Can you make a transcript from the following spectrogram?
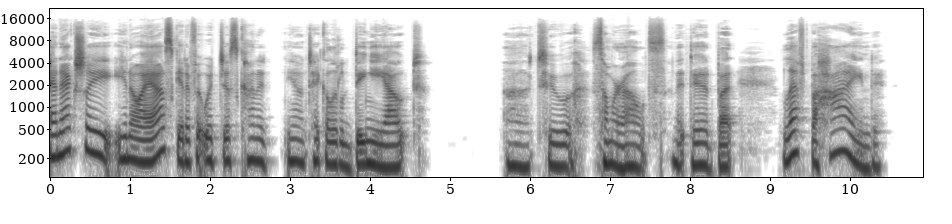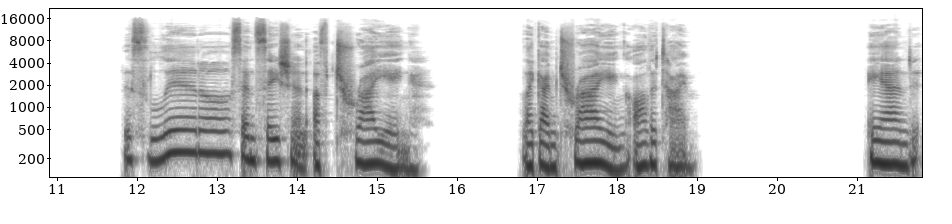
And actually, you know, I asked it if it would just kind of, you know, take a little dinghy out uh, to somewhere else. And it did, but left behind this little sensation of trying, like I'm trying all the time. And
